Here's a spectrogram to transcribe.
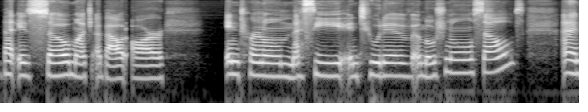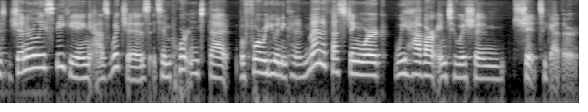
that is so much about our internal, messy, intuitive, emotional selves. And generally speaking, as witches, it's important that before we do any kind of manifesting work, we have our intuition shit together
